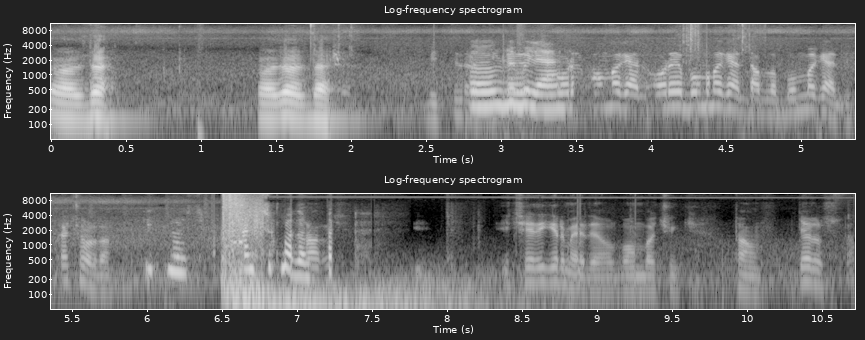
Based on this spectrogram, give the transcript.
Öldü. Öldü öldüler. Bittiler. Öldü Dikkat edin, bile. Oraya bomba geldi. Oraya bomba geldi abla. Bomba geldi. Kaç oradan. Gitme. Ben çıkmadım. Tamam. İçeri girmedi o bomba çünkü. Tamam. Gel usta.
